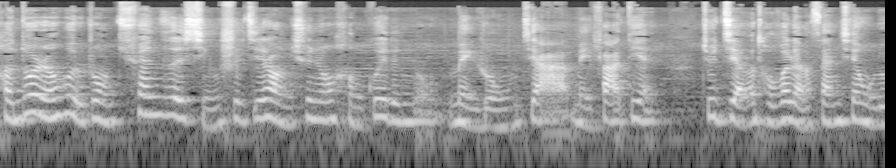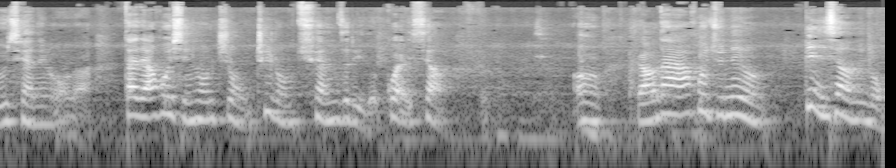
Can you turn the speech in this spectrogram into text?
很多人会有这种圈子的形式，介绍你去那种很贵的那种美容加美发店，就剪个头发两三千、五六千那种的，大家会形成这种这种圈子里的怪象。嗯，然后大家会去那种变相那种，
